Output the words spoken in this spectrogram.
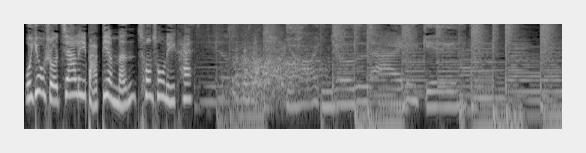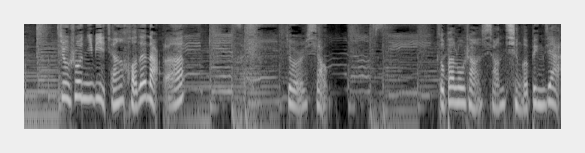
我右手夹了一把电门，匆匆离开。就说你比以前好在哪儿了？就是想走半路上想请个病假。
